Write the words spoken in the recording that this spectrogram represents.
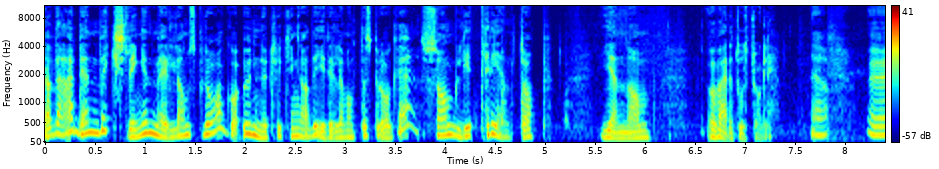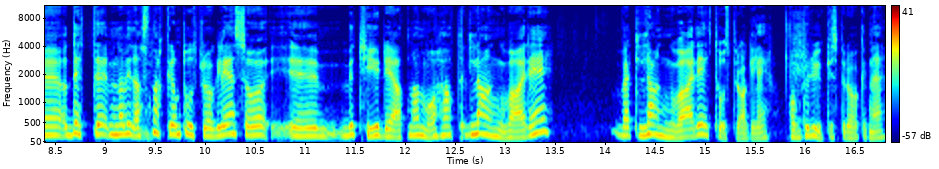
Ja, Det er den vekslingen mellom språk og undertrykking av det irrelevante språket som blir trent opp gjennom å være tospråklig. Ja. Uh, dette, når vi da snakker om tospråklige, så uh, betyr det at man må ha hatt langvarig, vært langvarig tospråklig og bruke språkene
